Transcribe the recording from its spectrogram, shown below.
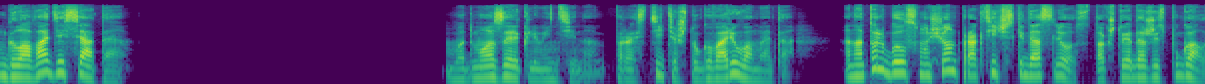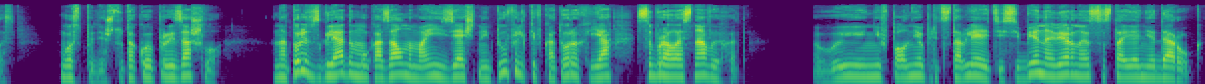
Глава десятая. «Мадемуазель Клементина, простите, что говорю вам это». Анатоль был смущен практически до слез, так что я даже испугалась. Господи, что такое произошло? Анатоль взглядом указал на мои изящные туфельки, в которых я собралась на выход. «Вы не вполне представляете себе, наверное, состояние дорог.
